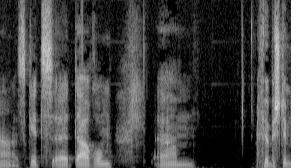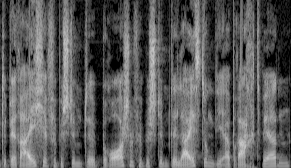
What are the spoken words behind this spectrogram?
Ja, es geht äh, darum, ähm, für bestimmte Bereiche, für bestimmte Branchen, für bestimmte Leistungen, die erbracht werden,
